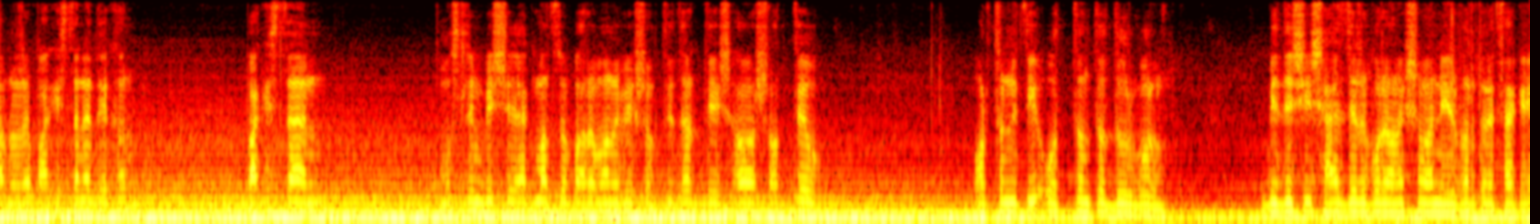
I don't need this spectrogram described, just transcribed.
আপনারা পাকিস্তানে দেখুন। পাকিস্তান মুসলিম বিশ্বে একমাত্র পারমাণবিক শক্তিধর দেশ হওয়া সত্ত্বেও অর্থনীতি অত্যন্ত দুর্বল। বিদেশি সাহায্যের উপরে অনেক সময় নির্ভর করে থাকে।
